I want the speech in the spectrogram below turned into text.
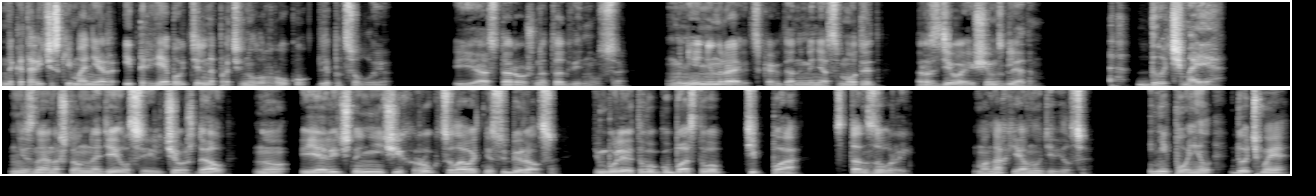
на католический манер и требовательно протянул руку для поцелуя. Я осторожно отодвинулся. Мне не нравится, когда на меня смотрят раздевающим взглядом. «Дочь моя!» Не знаю, на что он надеялся или чего ждал, но я лично ничьих рук целовать не собирался, тем более этого губастого типа с танзурой. Монах явно удивился. «Не понял, дочь моя».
